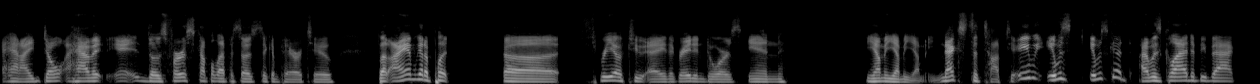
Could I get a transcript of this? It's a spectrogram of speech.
and I don't have it eh, those first couple episodes to compare to. But I am going to put uh 302A The Great Indoors in yummy yummy yummy next to top tier. It, it was it was good. I was glad to be back.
